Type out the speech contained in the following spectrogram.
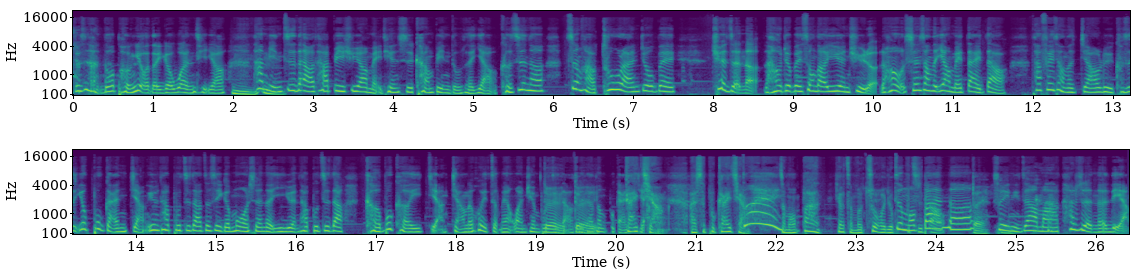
就是很多朋友的一个问题哦。嗯，他明知道他必须要每天吃抗病毒的药，可是呢，正好突然就被确诊了，然后就被送到医院去了，然后身上的药没带到，他非常的焦虑，可是又不敢讲，因为他不知道这是一个陌生的医院，他不知道可不可以讲，讲了会怎么样，完全不知道，所以他对都不敢该讲还是不该讲？对，怎么办？要怎么做？又怎么不知道办呢？对，所以嗯你知道吗？他忍了两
